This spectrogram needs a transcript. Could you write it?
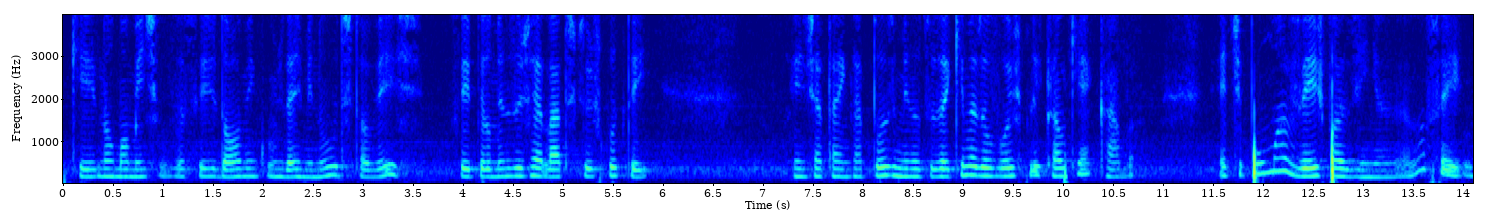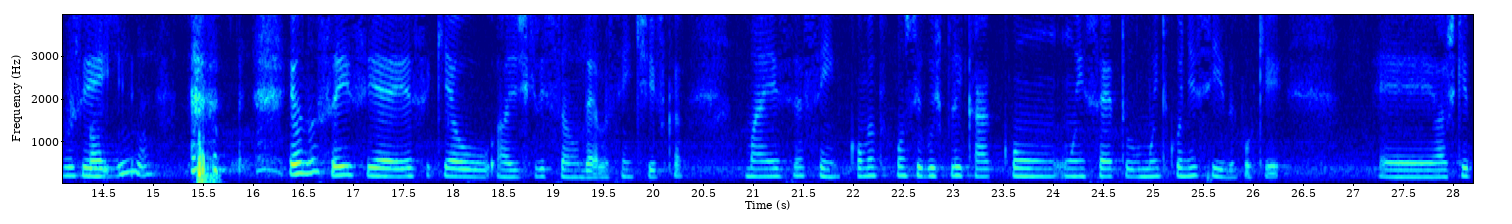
Porque normalmente vocês dormem com uns 10 minutos, talvez. Foi pelo menos os relatos que eu escutei. A gente já tá em 14 minutos aqui, mas eu vou explicar o que é caba. É tipo uma vez, pazinha. Eu não sei se Sozinho, né? eu não sei se é esse que é o, a descrição dela científica, mas assim, como é que eu consigo explicar com um inseto muito conhecido? Porque é, eu acho que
